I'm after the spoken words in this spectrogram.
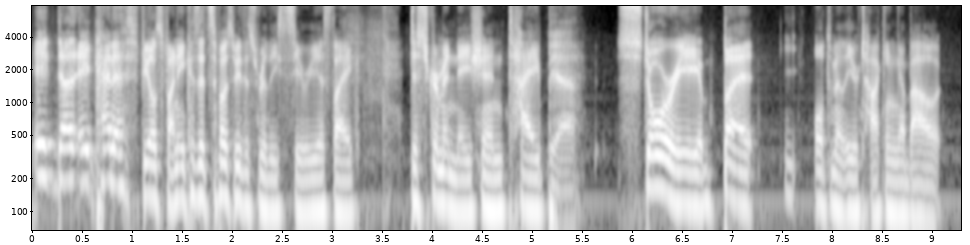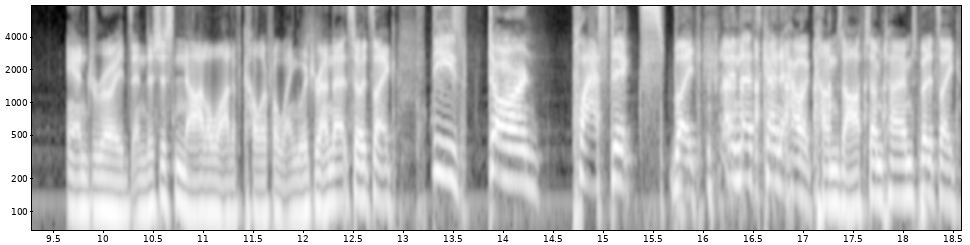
it does it kind of feels funny because it's supposed to be this really serious like discrimination type story, but ultimately you're talking about androids and there's just not a lot of colorful language around that. So it's like these darn plastics like and that's kind of how it comes off sometimes, but it's like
